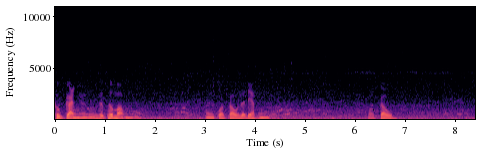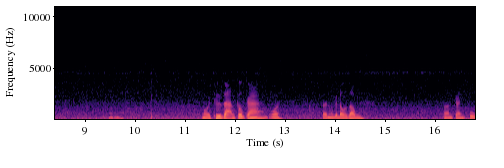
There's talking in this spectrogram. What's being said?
Khung cảnh rất thơ mộng. Đây, quả cầu rất đẹp. Quả cầu. Ngồi thư giãn câu cá. Ôi đây là một cái đầu rồng. Toàn cảnh khu.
